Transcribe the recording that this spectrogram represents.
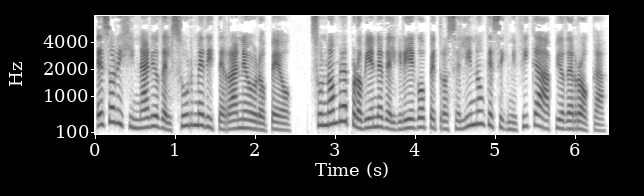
Es originario del sur mediterráneo europeo. Su nombre proviene del griego petrocelino que significa apio de roca.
